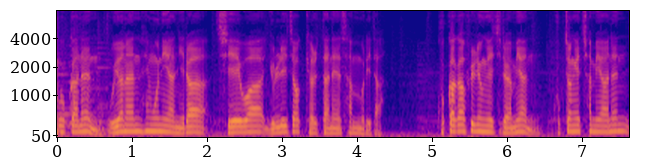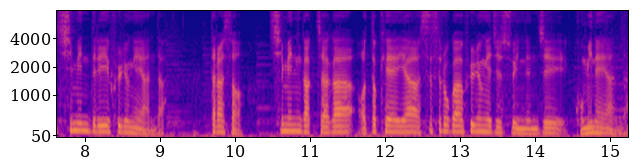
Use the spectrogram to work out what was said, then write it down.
국가는 우연한 행운이 아니라 지혜와 윤리적 결단의 산물이다. 국가가 훌륭해지려면 국정에 참여하는 시민들이 훌륭해야 한다. 따라서 시민 각자가 어떻게 해야 스스로가 훌륭해질 수 있는지 고민해야 한다.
